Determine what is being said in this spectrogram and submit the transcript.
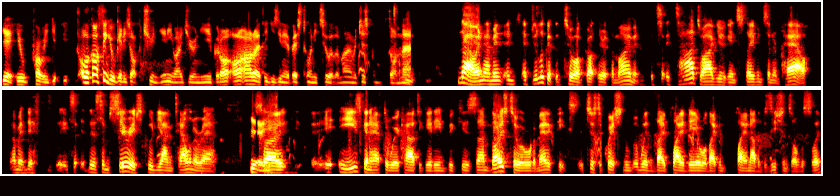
yeah, he'll probably get. Look, I think he'll get his opportunity anyway during the year, but I, I don't think he's in our best twenty-two at the moment, just based on that. No, and I mean, if you look at the two I've got there at the moment, it's it's hard to argue against Stevenson and Powell. I mean, it's there's some serious good young talent around. Yeah, so yeah. He is going to have to work hard to get in because um, those two are automatic picks. It's just a question of whether they play there or they can play in other positions, obviously.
